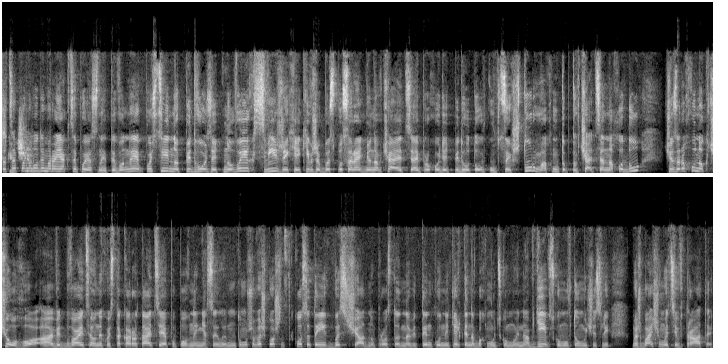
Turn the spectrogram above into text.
То це, пане. Володимире, як це пояснити? Вони постійно підвозять нових, свіжих, які вже безпосередньо навчаються і проходять підготовку в цих штурмах, ну тобто вчаться на ходу. Чи за рахунок чого відбувається у них ось така ротація поповнення сили? Ну тому що ви ж косите їх безщадно, просто на відтинку не тільки на Бахмутському, і на Авдіївському, в тому числі. Ми ж бачимо ці втрати.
